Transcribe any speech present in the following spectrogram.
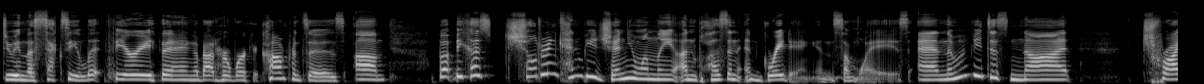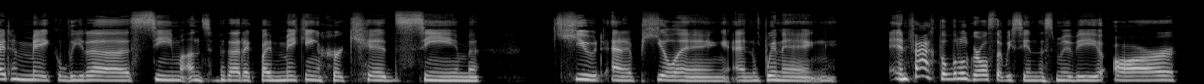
doing the sexy lit theory thing about her work at conferences, um, but because children can be genuinely unpleasant and grating in some ways, and the movie does not try to make Leda seem unsympathetic by making her kids seem cute and appealing and winning. In fact, the little girls that we see in this movie are,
